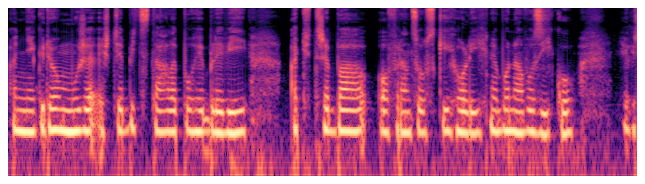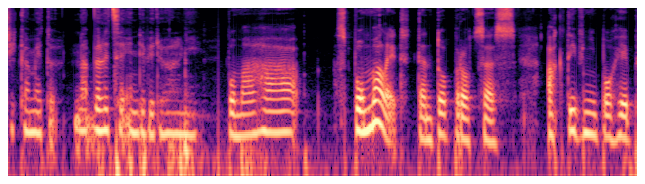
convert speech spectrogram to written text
a někdo může ještě být stále pohyblivý, ať třeba o francouzských holích nebo na vozíku. Jak říkám, je to velice individuální. Pomáhá zpomalit tento proces, aktivní pohyb,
